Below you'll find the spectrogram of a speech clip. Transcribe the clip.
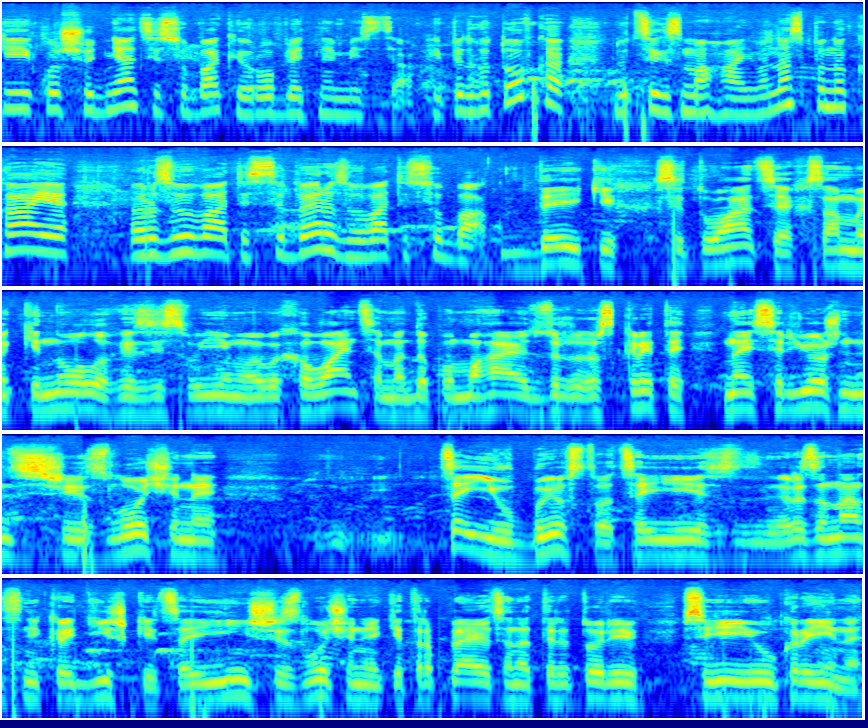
яку щодня ці собаки роблять на місцях. І підготовка до цих змагань вона спонукає розвивати себе, розвивати собаку. В деяких ситуаціях саме кінологи зі своїми вихованцями допомагають розкрити найсерйозніші злочини. Це і вбивство, це і резонансні крадіжки, це і інші злочини, які трапляються на території всієї України.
